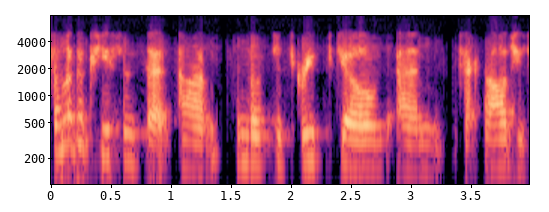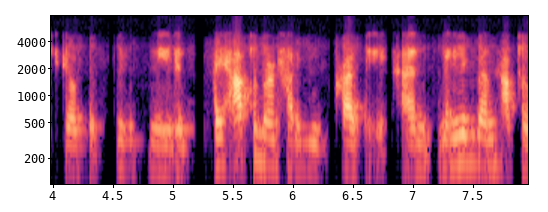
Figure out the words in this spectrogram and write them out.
some of the pieces that um, some of those discrete skills and technology skills that students need is they have to learn how to use Prezi. And many of them have to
